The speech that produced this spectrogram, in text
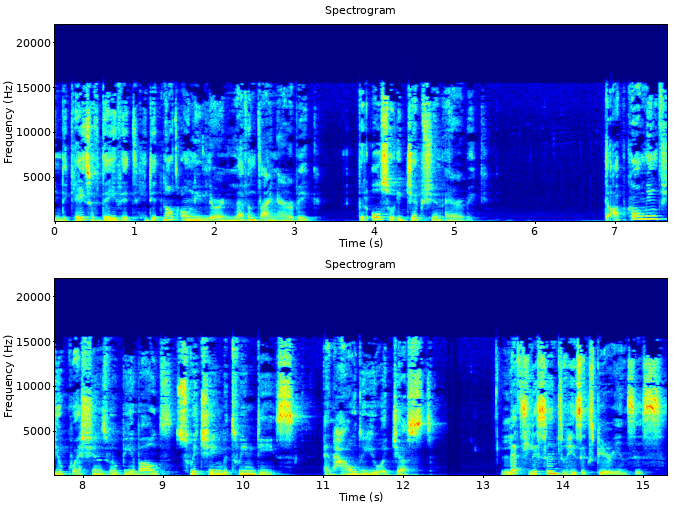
In the case of David, he did not only learn Levantine Arabic, but also Egyptian Arabic. The upcoming few questions will be about switching between these and how do you adjust. Let's listen to his experiences.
